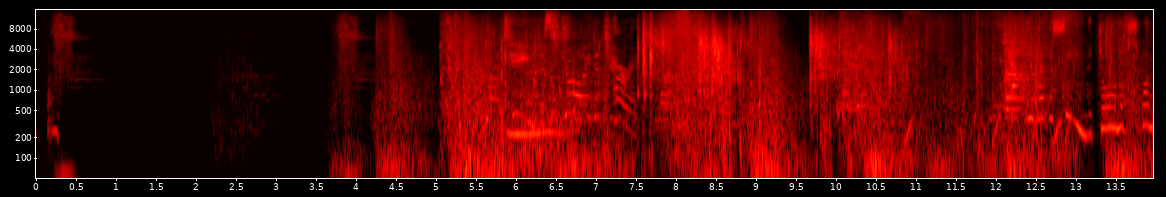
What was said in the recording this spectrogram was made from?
ทุกคน seen the dawn of Swan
